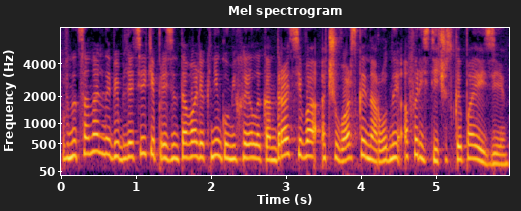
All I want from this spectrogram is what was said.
В Национальной библиотеке презентовали книгу Михаила Кондратьева о чуварской народной афористической поэзии.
